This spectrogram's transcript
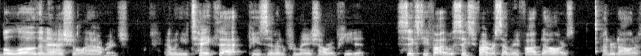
below the national average. And when you take that piece of information, I'll repeat it, 65 it was 65 or 75 dollars, hundred dollars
